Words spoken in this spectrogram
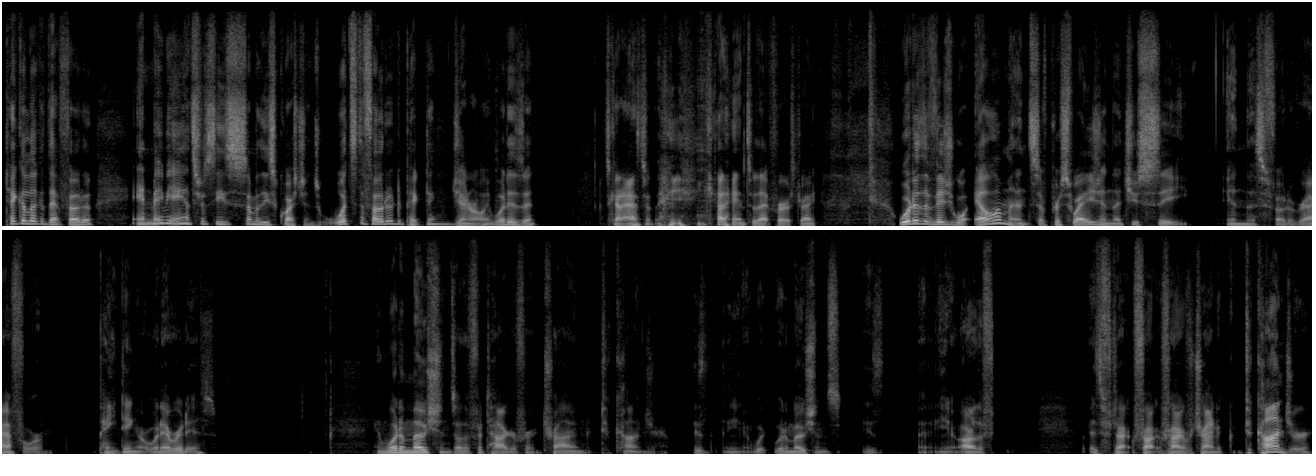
take a look at that photo, and maybe answer these some of these questions. What's the photo depicting generally? What is it? It's got to answer. you got to answer that first, right? What are the visual elements of persuasion that you see in this photograph or painting or whatever it is? And what emotions are the photographer trying to conjure? Is you know what, what emotions is you know are the is photographer trying to, to conjure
